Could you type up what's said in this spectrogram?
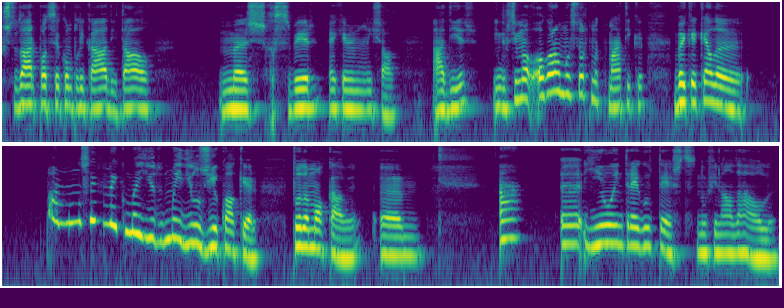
estudar pode ser complicado e tal, mas receber é que é mesmo lixado. Há dias, ainda por cima, agora o meu de matemática veio com aquela. Pá, não sei, veio com uma, uma ideologia qualquer, toda mocada. Um, ah, uh, e eu entrego o teste no final da aula.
